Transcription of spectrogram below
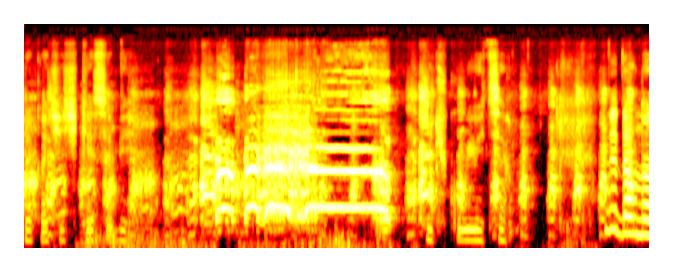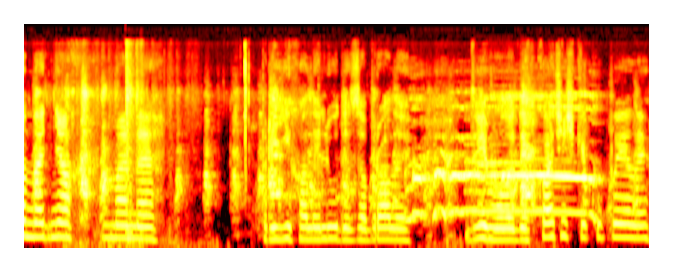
Вже качечки собі кучкуються. Недавно на днях в мене приїхали люди, забрали дві молодих качечки купили.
